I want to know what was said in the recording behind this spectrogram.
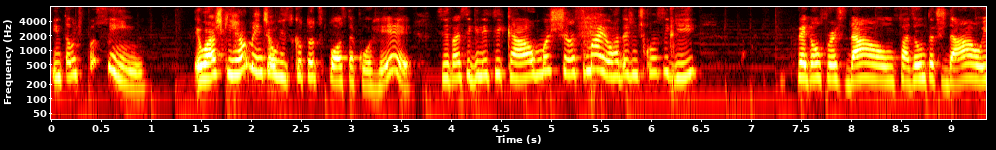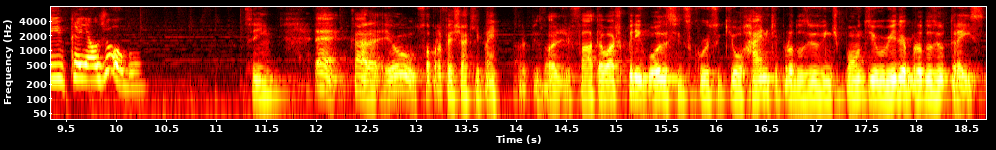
Então, tipo assim, eu acho que realmente é um risco que eu tô disposta a correr se vai significar uma chance maior da gente conseguir pegar um first down, fazer um touchdown e ganhar o jogo. Sim. É, cara, eu, só para fechar aqui para o episódio de fato, eu acho perigoso esse discurso que o Heineken produziu 20 pontos e o Reader produziu 3.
